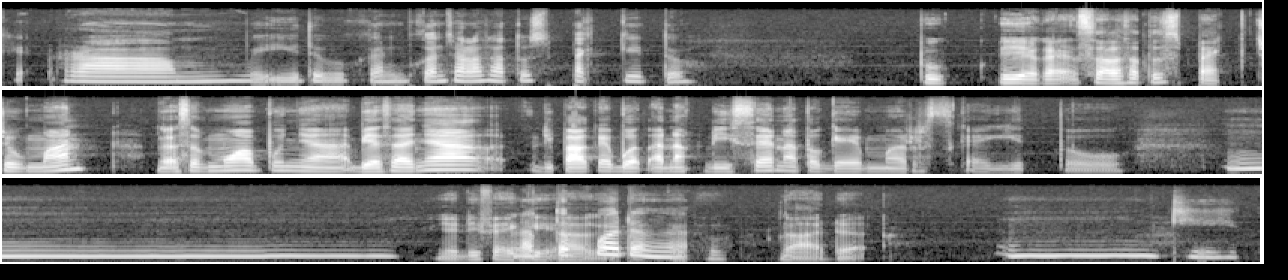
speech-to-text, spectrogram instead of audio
kayak RAM kayak gitu bukan bukan salah satu spek gitu. Buk, iya kayak salah satu spek, cuman nggak semua punya. Biasanya dipakai buat anak desain atau gamers kayak gitu. Hmm, Jadi VGA laptopku ada nggak? gitu. Nggak ada. Hmm, gitu.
